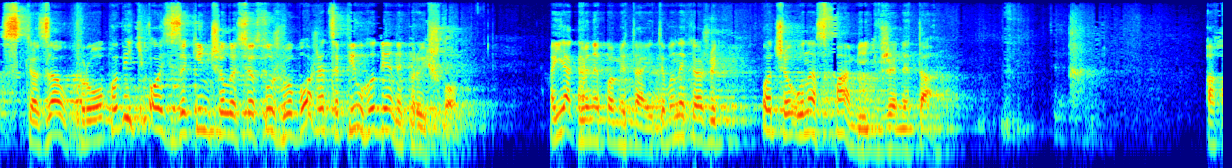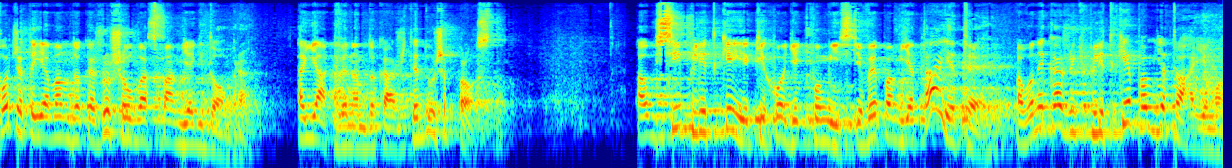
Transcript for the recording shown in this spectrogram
сказав проповідь, ось закінчилася служба Божа, це півгодини пройшло. А як ви не пам'ятаєте? Вони кажуть, отже, у нас пам'ять вже не та. А хочете, я вам докажу, що у вас пам'ять добра. А як ви нам докажете? Дуже просто. А всі плітки, які ходять по місті, ви пам'ятаєте? А вони кажуть, плітки пам'ятаємо.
